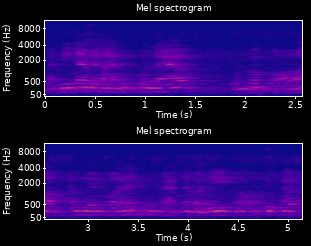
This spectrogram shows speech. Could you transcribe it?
วันนี้ได้เวลาทุกคนแล้ว ผมก็ขออำนวยพรให้โครงการในวันนี้ขอขอบคุณครับส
